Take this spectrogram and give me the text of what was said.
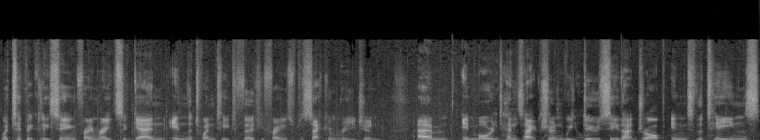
we're typically seeing frame rates again in the 20 to 30 frames per second region. Um, in more intense action, we do see that drop into the teens.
